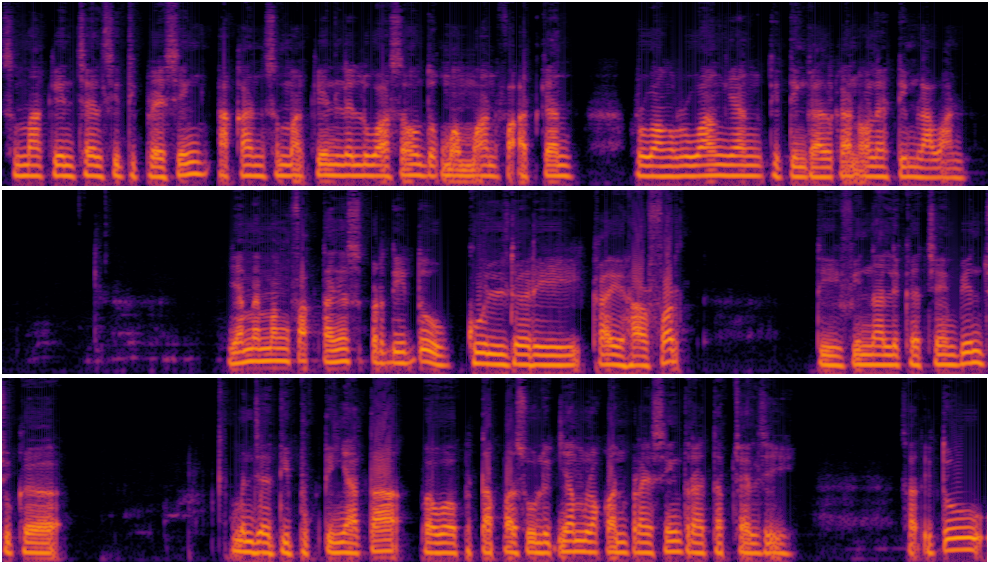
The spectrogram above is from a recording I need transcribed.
semakin Chelsea di pressing akan semakin leluasa untuk memanfaatkan ruang-ruang yang ditinggalkan oleh tim lawan. Ya memang faktanya seperti itu. Gol dari Kai Harvard di final Liga Champions juga menjadi bukti nyata bahwa betapa sulitnya melakukan pressing terhadap Chelsea. Saat itu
